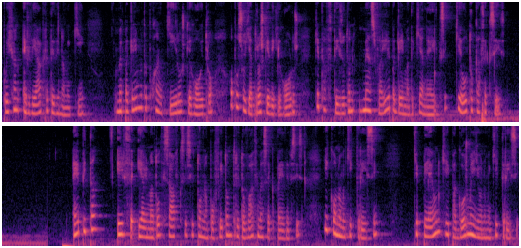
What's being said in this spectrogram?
που είχαν ευδιάκριτη δυναμική, με επαγγέλματα που είχαν κύρος και γόητρο όπως ο γιατρός και δικηγόρος και ταυτίζονταν με ασφαλή επαγγελματική ανέλυξη και ούτω καθεξής. Έπειτα ήρθε η αλματώδης αύξηση των αποφύτων τριτοβάθμιας εκπαίδευσης, η οικονομική κρίση και πλέον και η παγκόσμια υγειονομική κρίση,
